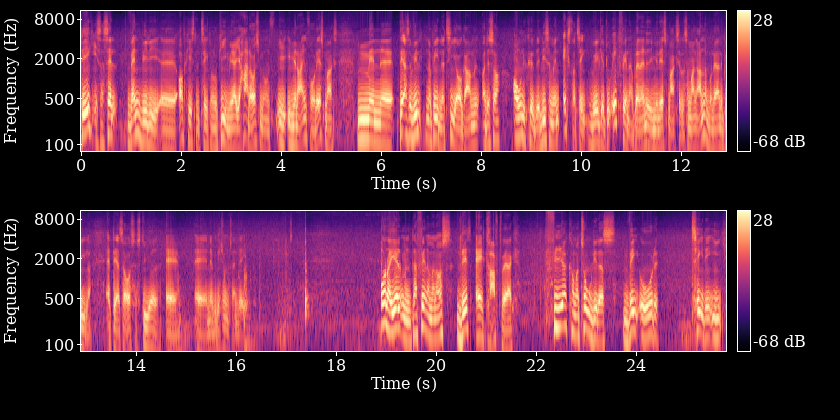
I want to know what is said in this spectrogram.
Det er ikke i sig selv vanvittig øh, ophidsende teknologi mere. Jeg har det også i min, i, i min egen Ford S-Max. Men øh, det er altså vildt, når bilen er 10 år gammel, og det er så ovenikøbet ligesom en ekstra ting, hvilket du ikke finder blandt andet i min S-Max eller så mange andre moderne biler, at det altså også er styret af, af navigationsanlægget. Under hjelmen, der finder man også lidt af et kraftværk. 4,2 liters V8 TDI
